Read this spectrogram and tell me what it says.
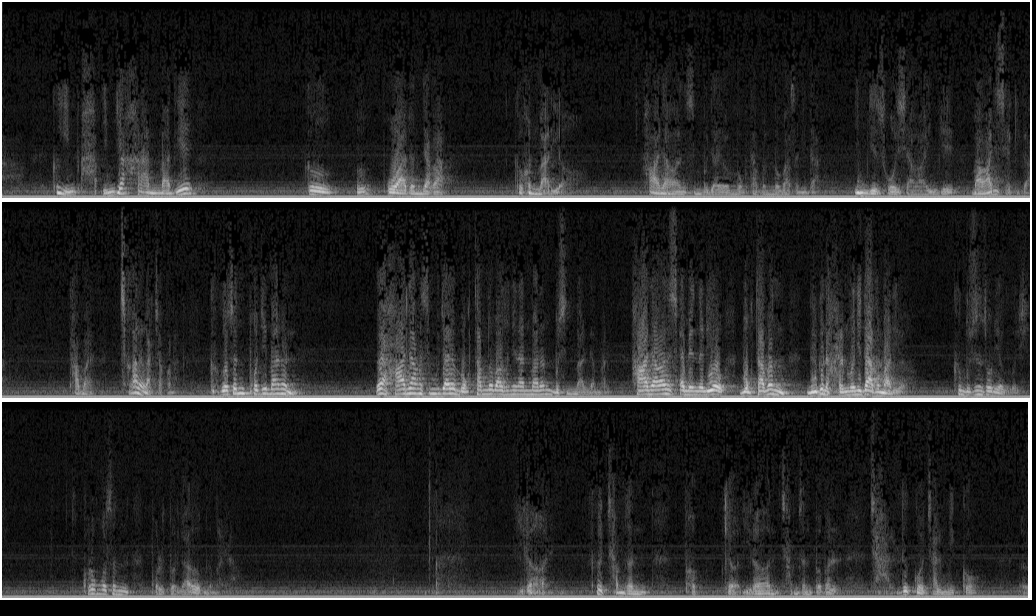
그 임, 임제 할 한마디에 그, 그 보아전 자가 그한 말이요. 한양은 신부자요, 목탑은 노바선이다. 임지 소시아가 임지 망아지 새끼가 다만 청안을 갖췄거나 그것은 보지만은 왜 한양 신부자요 목탑 노바선이란 말은 무슨 말이냐 말이야. 한양은 세면늘이요 목탑은 늙은 할머니다 그 말이요. 그 무슨 소리야, 그것이. 그런 것은 볼도리가 없는 거야. 이런, 그 참선 법, 이런 참선법을 잘 듣고 잘 믿고, 어,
